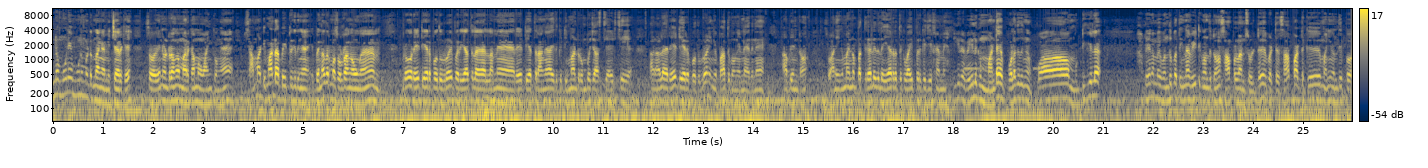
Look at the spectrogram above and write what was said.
இன்னும் மூணே மூணு மட்டும் தாங்க மிச்சம் இருக்கு. ஸோ வேணுன்றவங்க மறக்காமல் வாங்கிக்கோங்க. செம்ம டிமாண்டாக போயிட்டு இருக்குதுங்க இப்போ என்ன தெரியுமா சொல்கிறாங்க அவங்க? ப்ரோ ரேட் ஏற போகுது ப்ரோ இப்போ ரியாத்தில் எல்லாமே ரேட் ஏற்றுறாங்க இதுக்கு டிமாண்ட் ரொம்ப ஜாஸ்தி ஆயிடுச்சு. அதனால் ரேட் ஏற போகுது ப்ரோ நீங்கள் பார்த்துக்கோங்க என்ன ஏதுன்னு. அப்படின்றோம். ஸோ அநேகமாக இன்னும் பத்து ரூபாய் இதில் ஏறுறதுக்கு வாய்ப்பு இருக்குது ஜி ஃபேமே வெயிலுக்கு மண்டையை புழகுதுங்க பா முடியல. அப்படியே நம்ம வந்து பார்த்திங்கன்னா வீட்டுக்கு வந்துட்டோம் சாப்பிட்லான்னு சொல்லிட்டு. பட் சாப்பாட்டுக்கு மணி வந்து இப்போ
